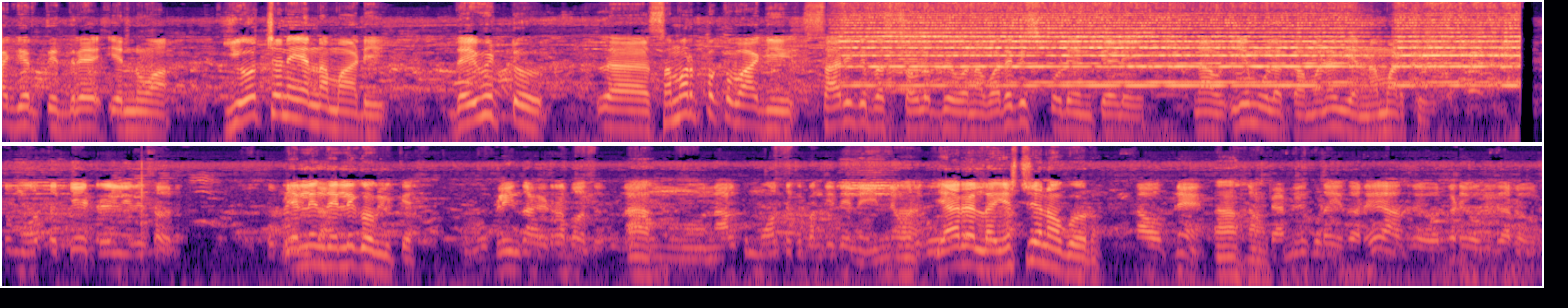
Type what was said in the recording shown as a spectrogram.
ಆಗಿರ್ತಿದ್ರೆ ಎನ್ನುವ ಯೋಚನೆಯನ್ನು ಮಾಡಿ, ದಯವಿಟ್ಟು ಸಮರ್ಪಕವಾಗಿ ಸಾರಿಗೆ ಬಸ್ ಸೌಲಭ್ಯವನ್ನು ಒದಗಿಸಿಕೊಡಿ ಅಂತೇಳಿ ನಾವು ಈ ಮೂಲಕ ಮನವಿಯನ್ನು ಮಾಡ್ತೀವಿ. ಮೂವತ್ತಕ್ಕೆ ಟ್ರೈನ್ ಇದೆ ಸರ್ ಎಲ್ಲಿಂದ ಎಲ್ಲಿಗೆ ಹೋಗ್ಲಿಕ್ಕೆ? ಹುಬ್ಳಿಯಿಂದ ಹೈದ್ರಾಬಾದ್. ನಾನು ನಾಲ್ಕು ಮೂವತ್ತಕ್ಕೆ ಬಂದಿದ್ದೇನೆ. ಇಲ್ಲಿವರೆಗೂ ಯಾರೆಲ್ಲ? ಎಷ್ಟು ಜನ ಹೋಗೋರು ನಾವು ಒಬ್ಬನೇ ನಮ್ಮ ಫ್ಯಾಮಿಲಿ ಕೂಡ ಇದ್ದಾರೆ ಆದರೆ ಹೊರಗಡೆ ಹೋಗಿದ್ದಾರೆ ಅವರು.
